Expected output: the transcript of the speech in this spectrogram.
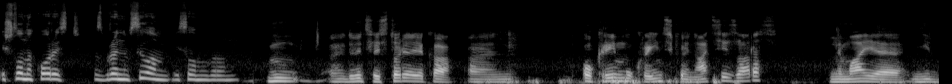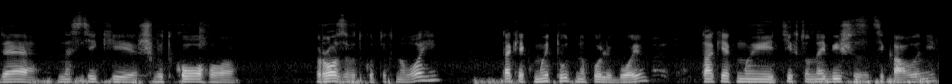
йшло на користь Збройним силам і силам оборони. Е, Дивіться, історія яка? Е, Окрім української нації зараз немає ніде настільки швидкого розвитку технологій, так як ми тут на полі бою, так як ми ті, хто найбільше зацікавлені.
